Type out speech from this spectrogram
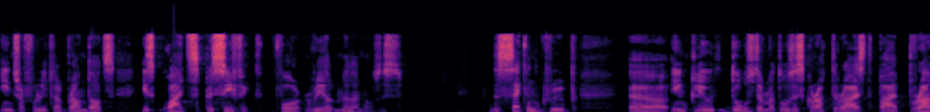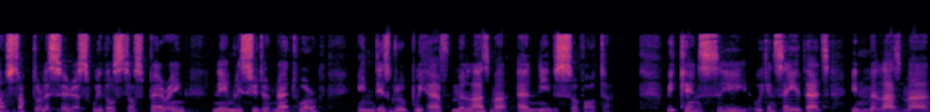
intrafollicular brown dots is quite specific for Riehl melanosis. The second group uh, include those dermatoses characterized by brown structureless areas with osteosparing, namely pseudo network, in this group we have melasma and ovata. We can see we can say that in melasma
